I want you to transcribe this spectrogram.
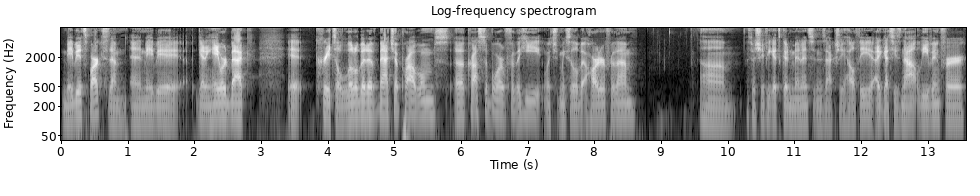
Maybe it sparks them, and maybe getting Hayward back it creates a little bit of matchup problems across the board for the Heat, which makes it a little bit harder for them. um, especially if he gets good minutes and is actually healthy. I guess he's not leaving for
